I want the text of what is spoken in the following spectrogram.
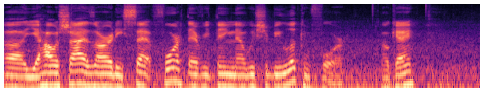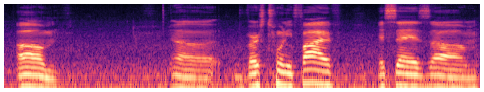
uh, Yahawashi has already set forth everything that we should be looking for. Okay? Um, uh, verse 25, it says, um,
